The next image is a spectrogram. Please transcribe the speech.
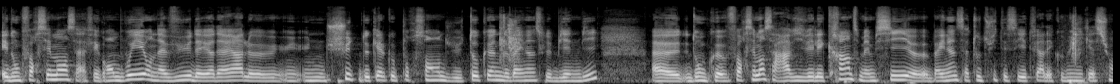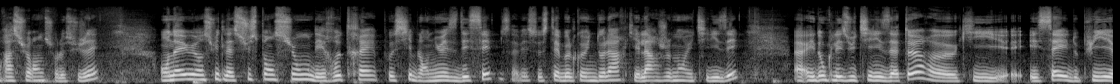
Et donc forcément, ça a fait grand bruit. On a vu d'ailleurs derrière une chute de quelques pourcents du token de Binance, le BNB. Euh, donc forcément, ça a ravivé les craintes, même si euh, Binance a tout de suite essayé de faire des communications rassurantes sur le sujet. On a eu ensuite la suspension des retraits possibles en USDC, vous savez, ce stablecoin dollar qui est largement utilisé. Et donc les utilisateurs qui essayent depuis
